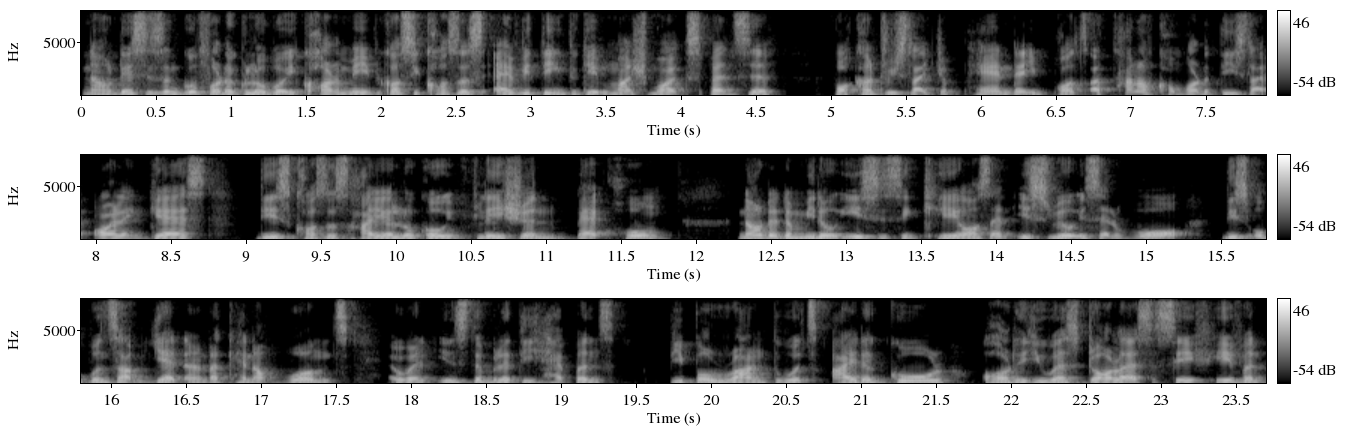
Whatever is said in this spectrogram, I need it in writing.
Now, this isn't good for the global economy because it causes everything to get much more expensive. For countries like Japan that imports a ton of commodities like oil and gas, this causes higher local inflation back home. Now that the Middle East is in chaos and Israel is at war, this opens up yet another can of worms, and when instability happens, people run towards either gold or the US dollar as a safe haven.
